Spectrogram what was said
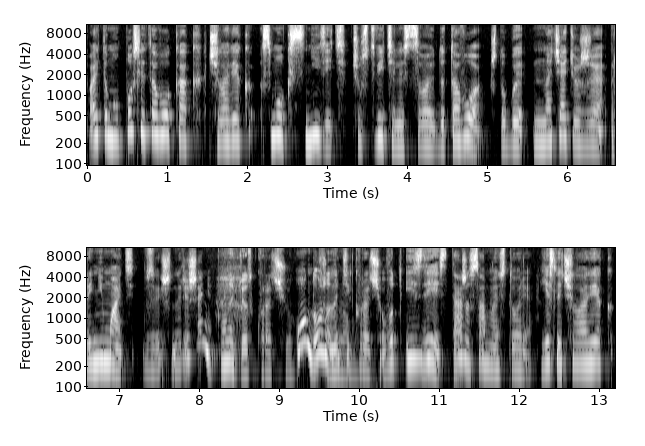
Поэтому после того, как человек смог снизить чувствительность свою до того, чтобы начать уже принимать взвешенные решения, он идет к врачу. Он должен идти к врачу. Вот и здесь та же самая история. Если человек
